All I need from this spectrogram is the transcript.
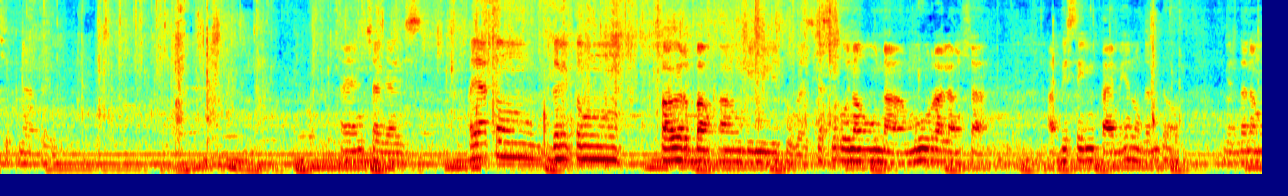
Check natin. Ayan siya guys. Kaya itong ganitong power bank ang binili ko guys. Kasi unang-una, mura lang siya. At the same time, yan ang ganda. oh. Ganda ng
